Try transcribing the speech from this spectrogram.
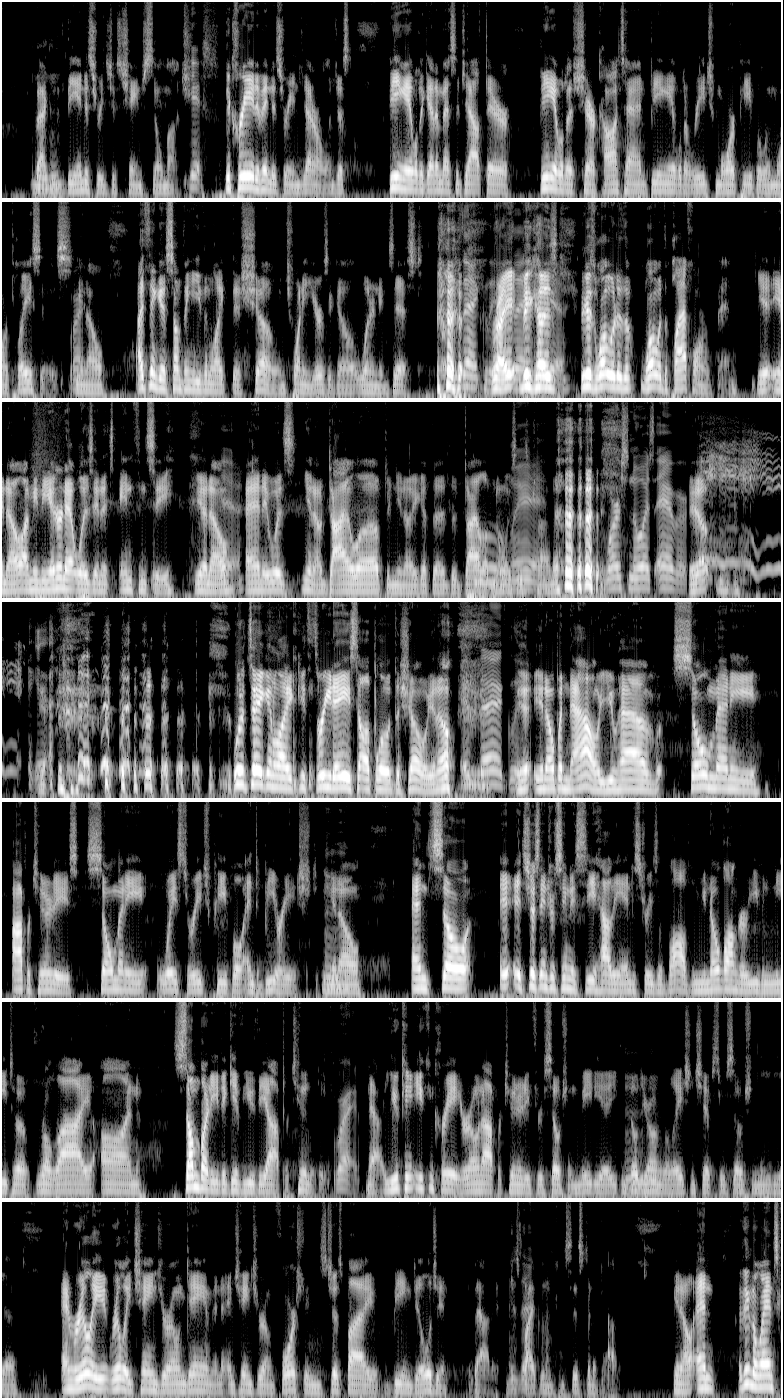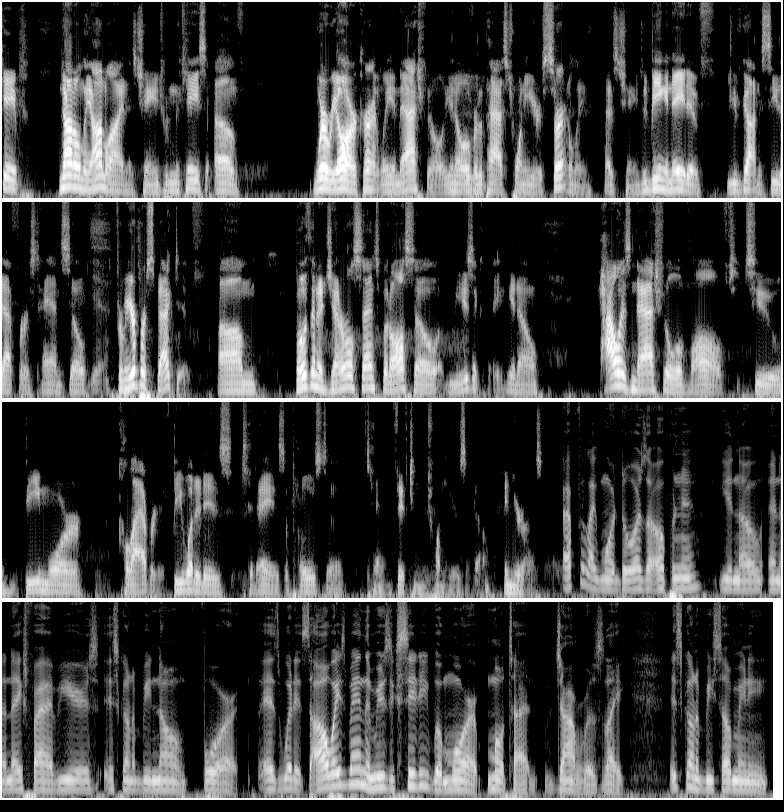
back. Mhm. The industry's just changed so much. Yes. The creative industry in general, and just being able to get a message out there, being able to share content, being able to reach more people in more places. You know, I think it's something even like this show and 20 years ago it wouldn't exist. Exactly. right? exactly, because yeah. because what would the what would the platform have been? You, you know, I mean, the internet was in its infancy, you know, Yeah. and it was you know dial up, and you know you got the the dial up Ooh, noises kind of. worst noise ever. yep. Yeah. would have taken like three days to upload the show, you know. exactly. You know but now you have so many opportunities so many ways to reach people and to be reached you Mhm. know and so it, it's just interesting to see how the industry's evolved and you no longer even need to rely on somebody to give you the opportunity Right. now you can you can create your own opportunity through social media you can build your Mhm. own relationships through social media and really really change your own game and, and change your own fortunes just by being diligent about it just by being consistent about it you know and i think the landscape not only online has changed but in the case of where we are currently in nashville you know over the Mhm. past 20 years certainly has changed and being a native you've gotten to see that firsthand so Yeah. from your perspective, um, both in a general sense, but also musically, you know, how has Nashville evolved to be more collaborative, be what it is today as opposed to 10, 15, 20 years ago, in your eyes? I feel like more doors are opening. You know, in the next five years, it's gonna be known for as what it's always been, the music city, but more multi genres. Like, it's gonna be so many.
